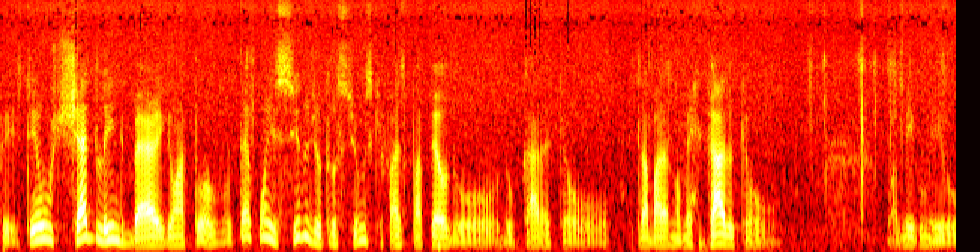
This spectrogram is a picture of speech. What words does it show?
fez. Tem o Chad Lindbergh, um ator até conhecido de outros filmes, que faz o papel do, do cara que, é o, que trabalha no mercado, que é o, um amigo meio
